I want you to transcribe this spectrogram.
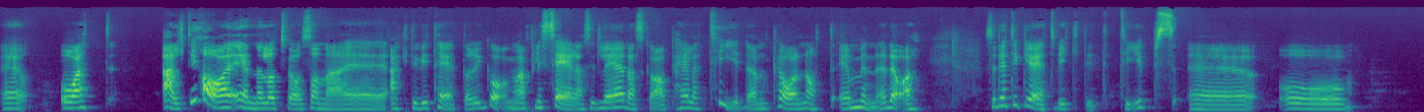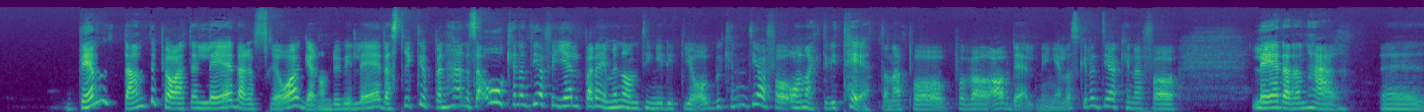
Eh, och att alltid ha en eller två sådana eh, aktiviteter igång och applicera sitt ledarskap hela tiden på något ämne då. Så det tycker jag är ett viktigt tips. Och Vänta inte på att en ledare frågar om du vill leda. Sträck upp en hand och säg Åh, kan inte jag få hjälpa dig med någonting i ditt jobb? Kan inte jag få ordna aktiviteterna på, på vår avdelning? Eller skulle inte jag kunna få leda den här eh,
